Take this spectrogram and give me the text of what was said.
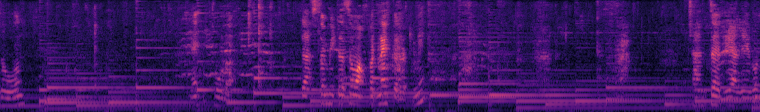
दोन. एक थोडं. जास्त मिठाचा वापर नाही करत मी. छान तर्री आले बघ.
